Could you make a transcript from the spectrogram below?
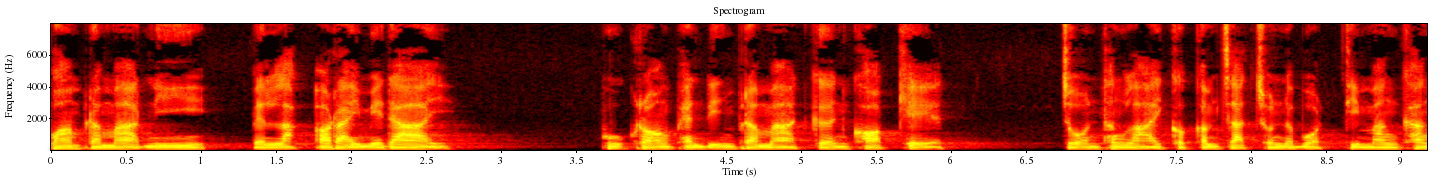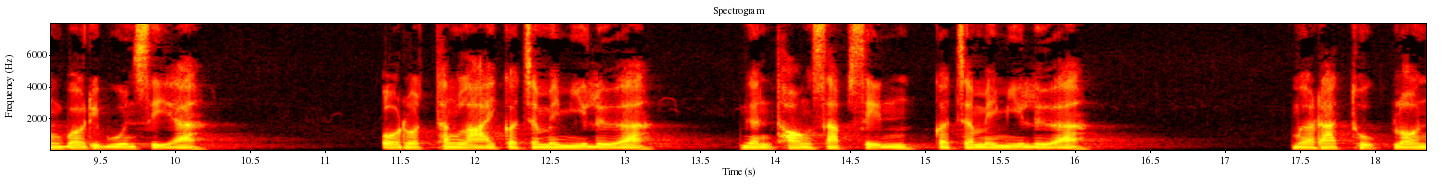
ความประมาทนี้เป็นหลักอะไรไม่ได้ ผู้ครองแผ่นดินประมาทเกินขอบเขต โจรทั้งหลายก็กำจัดชนบทที่มั่งคั่งบริบูรณ์เสีย โอรสทั้งหลายก็จะไม่มีเหลือ เงินทองทรัพย์สินก็จะไม่มีเหลือ เมื่อรัฐถูกปล้น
